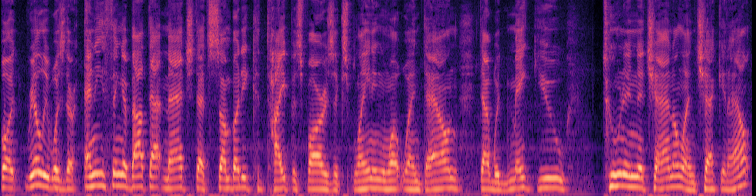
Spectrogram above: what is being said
But really, was there anything about that match that somebody could type as far as explaining what went down that would make you tune in the channel and check it out?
